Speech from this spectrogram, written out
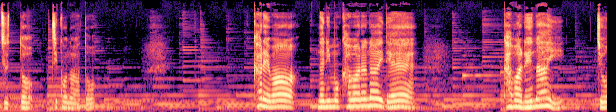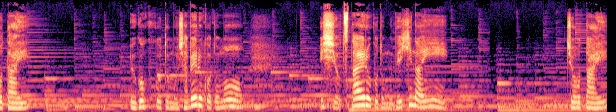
ずっと事故の後。彼は何も変わらないで変われない状態。動くことも喋ることも意思を伝えることもできない状態。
